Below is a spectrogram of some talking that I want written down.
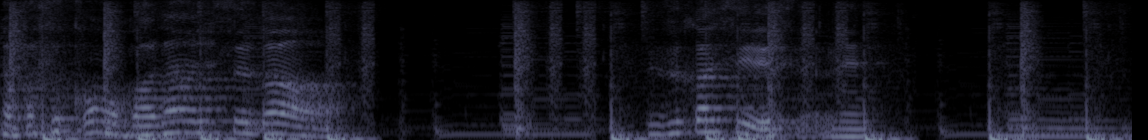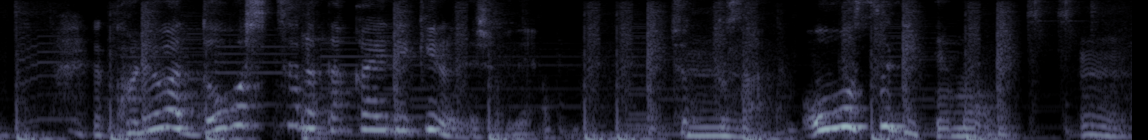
なんかそこもバランスが難しいですよね。うんこれはどうしたら打開できるんでしょうね。ちょっとさ、多すぎてもうん。うん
